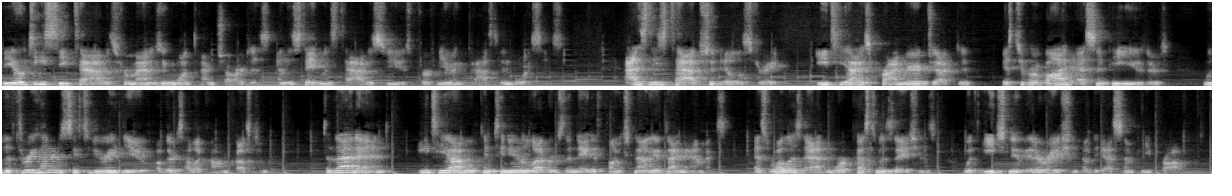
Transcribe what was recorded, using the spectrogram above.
The OTC tab is for managing one-time charges, and the Statements tab is used for viewing past invoices. As these tabs should illustrate, ETI's primary objective is to provide SMP users with a 360-degree view of their telecom customer. To that end, ETI will continue to leverage the native functionality of Dynamics, as well as add more customizations with each new iteration of the SMP product.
